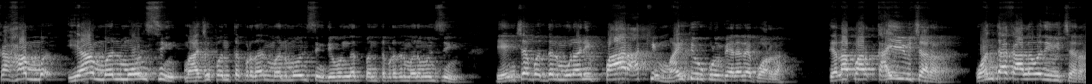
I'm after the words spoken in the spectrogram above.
का हा म- या मनमोहन सिंग माजी पंतप्रधान मनमोहन सिंग दिवंगत पंतप्रधान मनमोहन सिंग यांच्याबद्दल मुलांनी पार आखी माहिती उकळून प्यायला आहे पोरगा. त्याला पार काही विचारा. कोणत्या कालावधी विचारा.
